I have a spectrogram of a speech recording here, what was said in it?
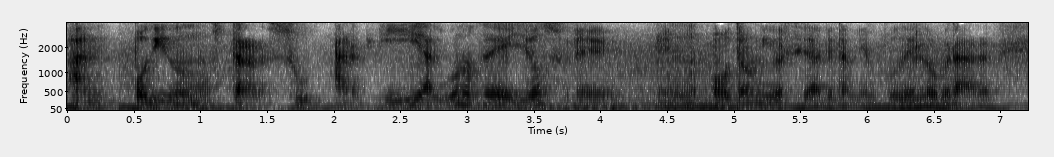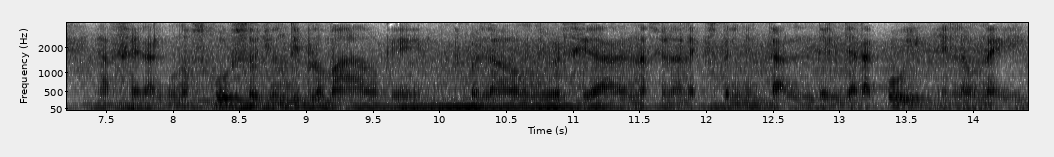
han podido mostrar su arte y algunos de ellos eh, en otra universidad que también pude lograr hacer algunos cursos y un diplomado que fue la Universidad Nacional Experimental del Yaracuy en la UNEI,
